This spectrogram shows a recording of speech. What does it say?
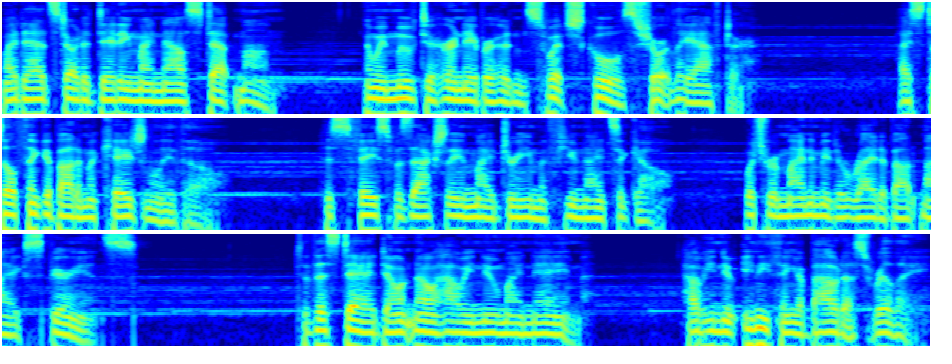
My dad started dating my now stepmom, and we moved to her neighborhood and switched schools shortly after. I still think about him occasionally, though. His face was actually in my dream a few nights ago, which reminded me to write about my experience. To this day, I don't know how he knew my name, how he knew anything about us, really.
